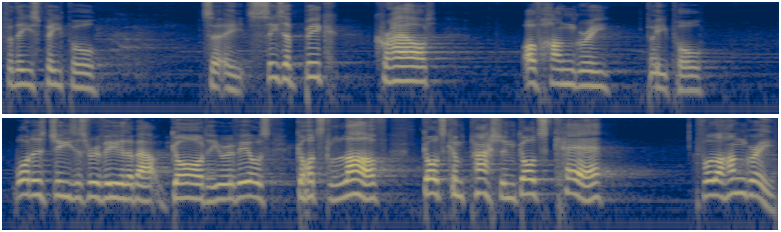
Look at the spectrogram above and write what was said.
for these people to eat? Sees a big crowd of hungry people. What does Jesus reveal about God? He reveals God's love, God's compassion, God's care for the hungry.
